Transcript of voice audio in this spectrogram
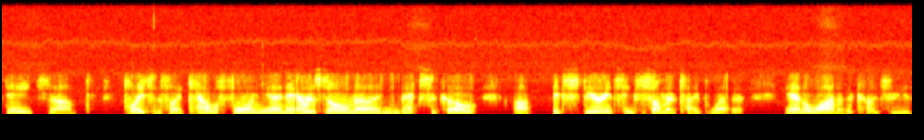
States, um, places like California and Arizona and New Mexico, uh, experiencing summer type weather. And a lot of the country is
